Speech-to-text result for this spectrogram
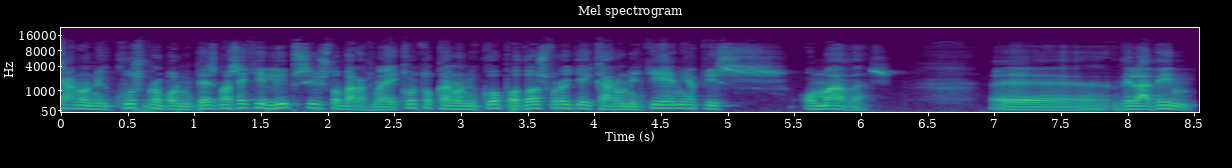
κανονικούς προπονητές μας έχει λείψει στον Παναθηναϊκό το κανονικό ποδόσφαιρο και η κανονική έννοια της ομάδας. Ε, δηλαδή,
